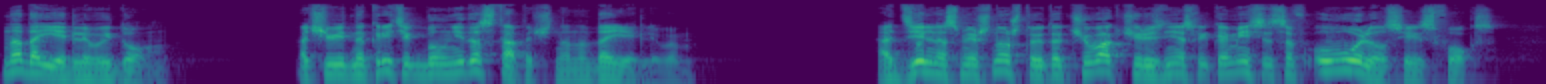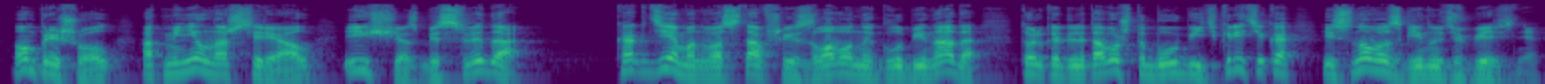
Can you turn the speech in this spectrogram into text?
«Надоедливый дом». Очевидно, критик был недостаточно надоедливым. Отдельно смешно, что этот чувак через несколько месяцев уволился из Fox. Он пришел, отменил наш сериал и исчез без следа. Как демон, восставший из зловонных глубин ада, только для того, чтобы убить критика и снова сгинуть в бездне.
